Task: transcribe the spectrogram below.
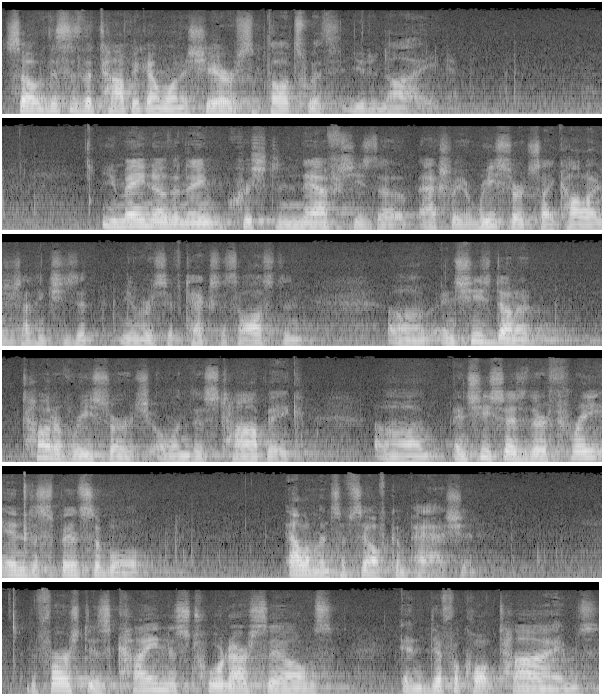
So, this is the topic I want to share some thoughts with you tonight. You may know the name Kristin Neff. She's a, actually a research psychologist. I think she's at University of Texas, Austin. Uh, and she's done a ton of research on this topic. Um, and she says there are three indispensable elements of self compassion. The first is kindness toward ourselves in difficult times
